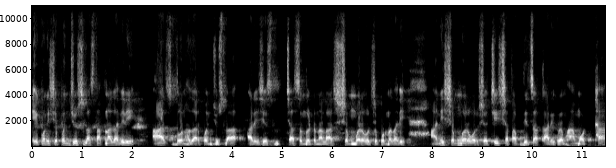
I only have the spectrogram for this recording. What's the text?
एकोणीसशे पंचवीस ला स्थापना झालेली. आज दोन हजार पंचवीस ला आर एस एसच्या संघटनाला शंभर वर्ष पूर्ण झाली. आणि शंभर वर्षाची शताब्दीचा कार्यक्रम हा मोठा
